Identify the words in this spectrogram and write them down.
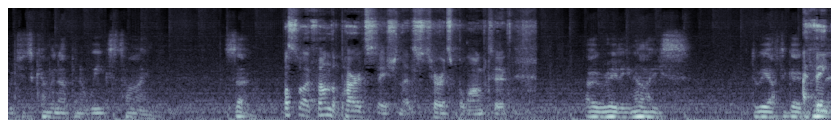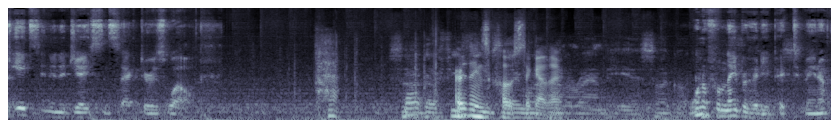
which is coming up in a week's time. So, Also, I found the pirate station that its turrets belong to. oh really nice. Do we have to go? I think it? it's in an adjacent sector as well. So I've got a few Everything's close that I wanna together. here. So I've got Wonderful neighborhood you picked, Tamina.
